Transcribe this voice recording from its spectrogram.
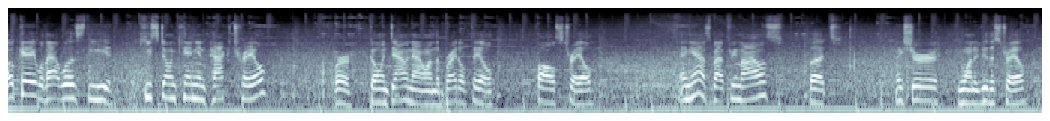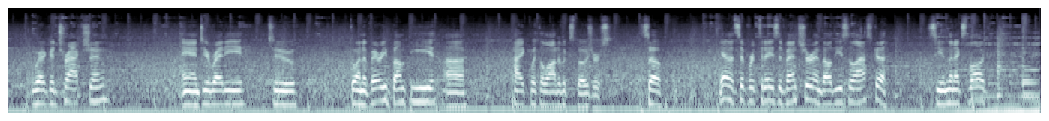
Okay, well that was the Keystone Canyon Pack Trail. We're going down now on the Bridal Veil Falls Trail. And yeah, it's about three miles, but make sure you want to do this trail, wear good traction and you're ready to go on a very bumpy uh, hike with a lot of exposures. So yeah, that's it for today's adventure in Valdez, Alaska. See you in the next vlog.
